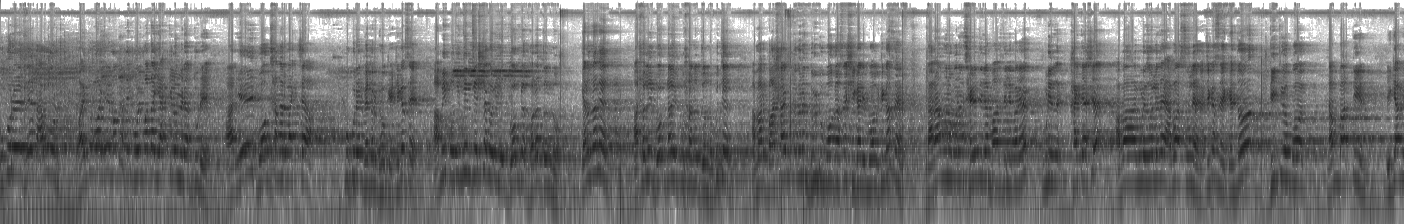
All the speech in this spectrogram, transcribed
পুকুরের যে রাউন্ড, হয়তো বা এই মাথা থেকে ওই মাথায় এক কিলোমিটার দূরে। আর এই বক ছানার বাচ্চা পুকুরের ভেতর ঢোকে, ঠিক আছে? আমি প্রতিদিন চেষ্টা করি এই বকটা ধরার জন্য। কেন জানেন? আসলে এই বকটা আমি পুষানোর জন্য, বুঝছেন? আমার বাসায় মনে করেন দুইটু বক আছে, শিকারি বক, ঠিক আছে? তারা মনে করেন ছেড়ে দিলে, মাছ দিলে পরে উড়ে খাইতে আসে, আবার উড়ে চলে যায়, আবার চলে আসে, ঠিক আছে? কিন্তু দ্বিতীয় বক নাম্বার তিন, একে আমি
